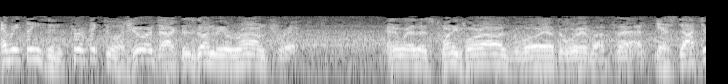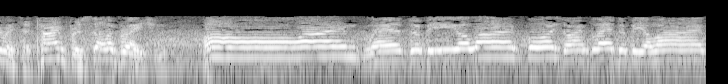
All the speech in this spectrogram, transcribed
Everything's in perfect order. Sure, Doc. This is going to be a round trip. Anyway, there's 24 hours before we have to worry about that. Yes, Doctor. It's a time for celebration. Oh, I'm glad to be alive, boys. I'm glad to be alive.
